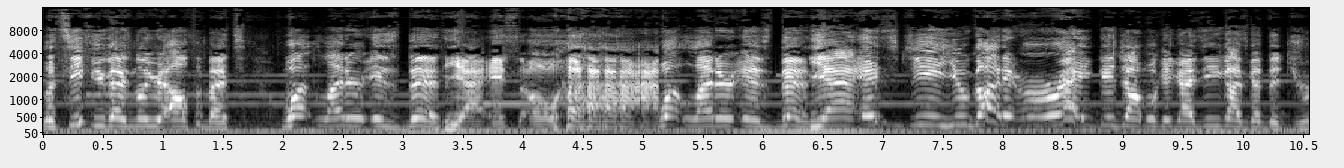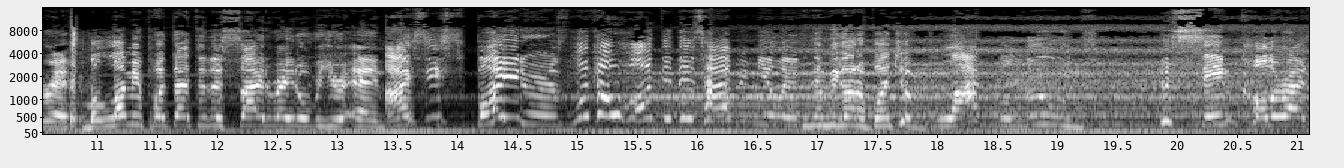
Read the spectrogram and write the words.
Let's see if you guys know your alphabets. What letter is this? Yeah, it's O. what letter is this? Yeah, it's G. You got it right. Good job. Okay, guys, you guys got the drift. But let me put that to the side right over here. And I see spiders. Look how haunted this Happy Meal is. And then we got a bunch of black balloons. The same color as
